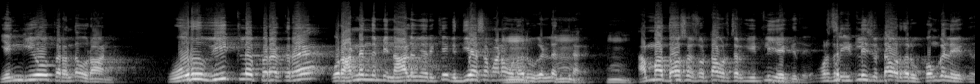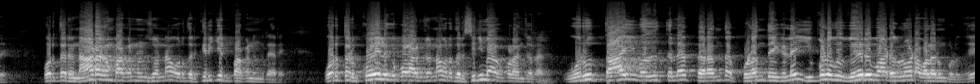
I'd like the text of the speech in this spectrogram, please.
எங்கேயோ பிறந்த ஒரு ஆண். ஒரு வீட்டுல பிறக்கிற ஒரு அண்ணன் தம்பி நாலு பேருக்கே வித்தியாசமான உணர்வுகள்ல இருக்கிறாங்க. அம்மா தோசை சுட்டா ஒருத்தருக்கு இட்லி ஏக்குது ஒருத்தர் இட்லி சுட்டா ஒருத்தருக்கு பொங்கல் ஏக்குது ஒருத்தர் நாடகம் பார்க்கணும்னு சொன்னா ஒருத்தர் கிரிக்கெட் பார்க்கணுங்கிறாரு ஒருத்தர் கோயிலுக்கு போலாம்னு சொன்னா ஒருத்தர் சினிமாவுக்கு போலாம்னு சொல்றாரு. ஒரு தாய் வகுத்துல பிறந்த குழந்தைகளை இவ்வளவு வேறுபாடுகளோட வளரும் பொழுது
